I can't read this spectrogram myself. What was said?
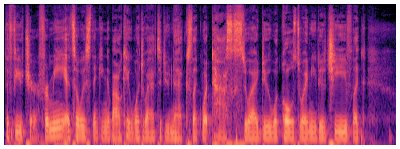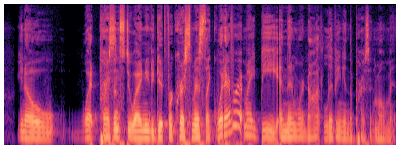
the future. For me, it's always thinking about, okay, what do I have to do next? Like, what tasks do I do? What goals do I need to achieve? Like, you know, what presents do I need to get for Christmas? Like whatever it might be. And then we're not living in the present moment.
